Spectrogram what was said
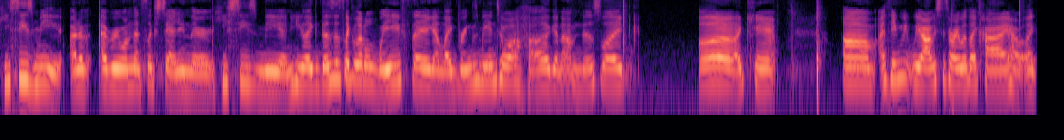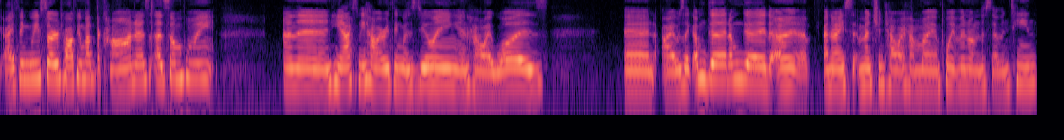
he sees me out of everyone that's like standing there. He sees me and he like does this like little wave thing and like brings me into a hug and i'm just like uh i can't. Um i think we, we obviously started with like hi how like i think we started talking about the con as at some point and then he asked me how everything was doing and how i was and i was like i'm good i'm good. Uh, and i mentioned how i have my appointment on the 17th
